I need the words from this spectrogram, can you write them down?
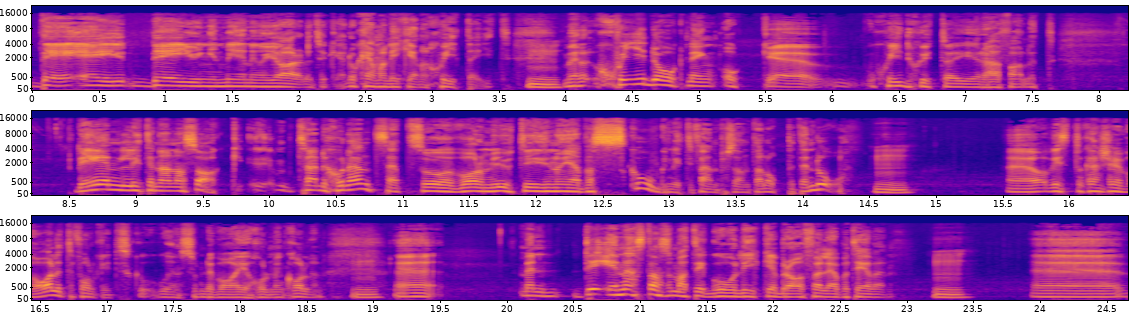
det är, ju, det är ju ingen mening att göra det tycker jag. Då kan man lika gärna skita i det. Mm. Men skidåkning och eh, skidskytte i det här fallet. Det är en liten annan sak. Traditionellt sett så var de ju ute i någon jävla skog 95% av loppet ändå. Mm. Eh, och visst, då kanske det var lite folk ute i skogen som det var i Holmenkollen. Mm. Eh, men det är nästan som att det går lika bra att följa på tv. Mm. Eh,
